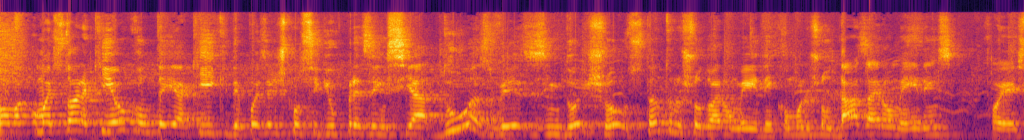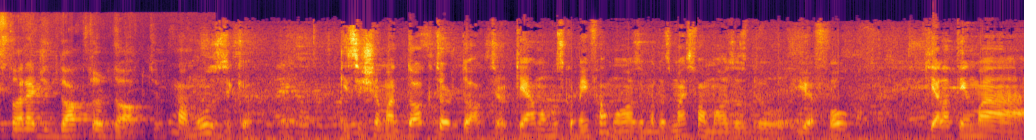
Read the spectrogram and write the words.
Bom, uma, uma história que eu contei aqui, que depois a gente conseguiu presenciar duas vezes em dois shows, tanto no show do Iron Maiden como no show das Iron Maidens, foi a história de Doctor Doctor. Uma música que se chama Doctor Doctor, que é uma música bem famosa, uma das mais famosas do UFO, que ela tem uma,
